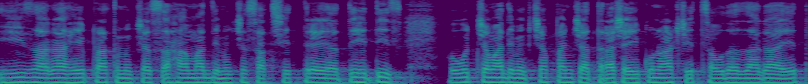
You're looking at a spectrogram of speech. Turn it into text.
ही जागा आहे. प्राथमिकच्या सहा माध्यमिकच्या सातशे त्रे तेहतीस व उच्च माध्यमिकच्या पंच्याहत्तर अशा एकूण आठशे चौदा जागा आहेत.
